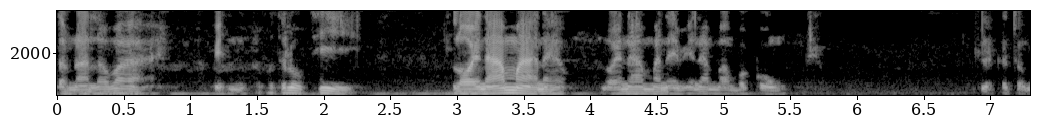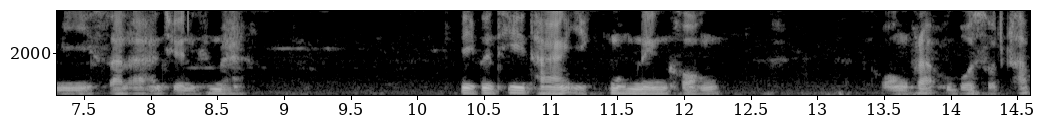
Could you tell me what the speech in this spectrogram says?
ตำนานแล้วว่าเป็นพระพุทธรูปที่ลอยน้ำมานะครับลอยน้ำมาในแม่น้ำบางประกงแล้วก็จะมีศาลาอัญเชิญขึ้นมา นี่พื้นที่ทางอีกมุมหนึ่งของของพระอุโบสถครับ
